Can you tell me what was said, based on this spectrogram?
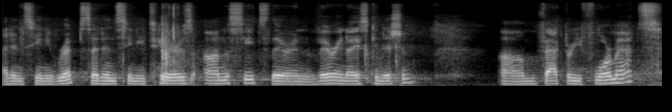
I didn't see any rips. I didn't see any tears on the seats. They're in very nice condition. Um, factory floor mats,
